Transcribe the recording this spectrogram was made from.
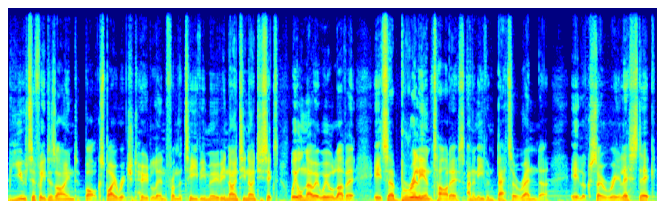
beautifully designed box by Richard Hudolin from the TV movie 1996. We all know it, we all love it. It's a brilliant TARDIS and an even better render. It looks so realistic.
